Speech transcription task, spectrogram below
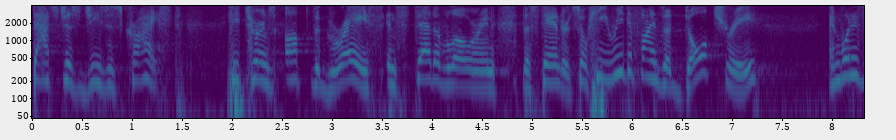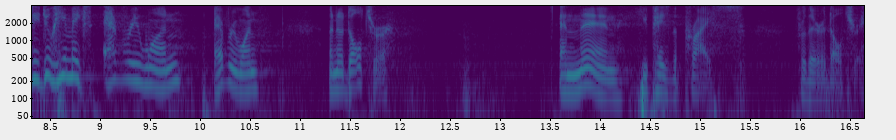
That's just Jesus Christ. He turns up the grace instead of lowering the standard. So he redefines adultery. And what does he do? He makes everyone, everyone, an adulterer. And then he pays the price for their adultery.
